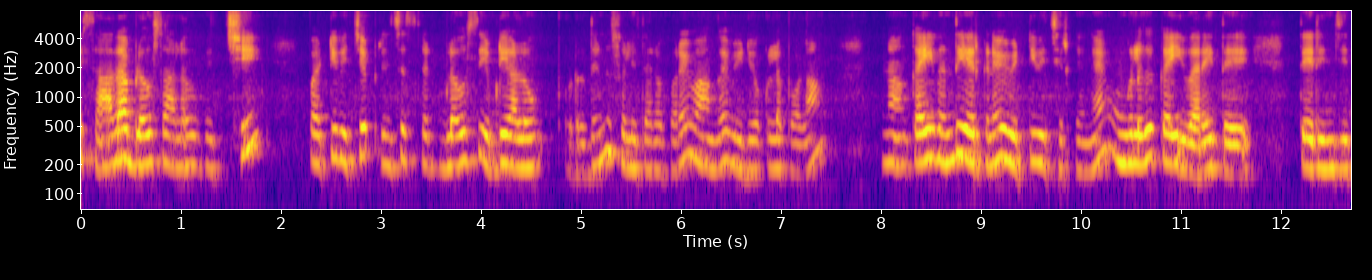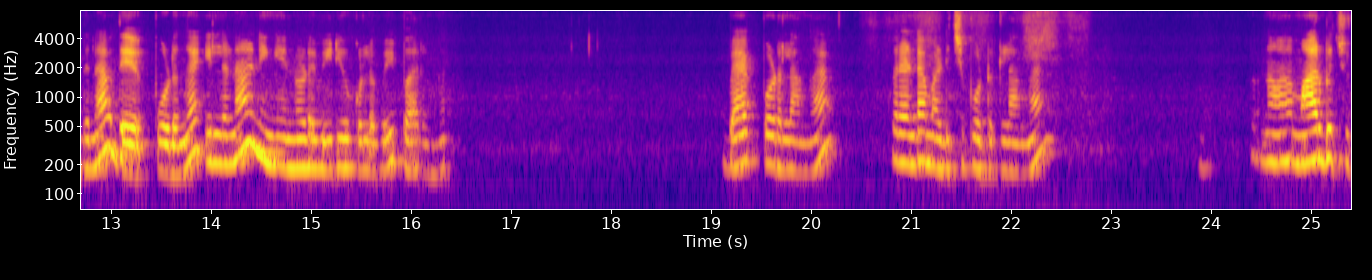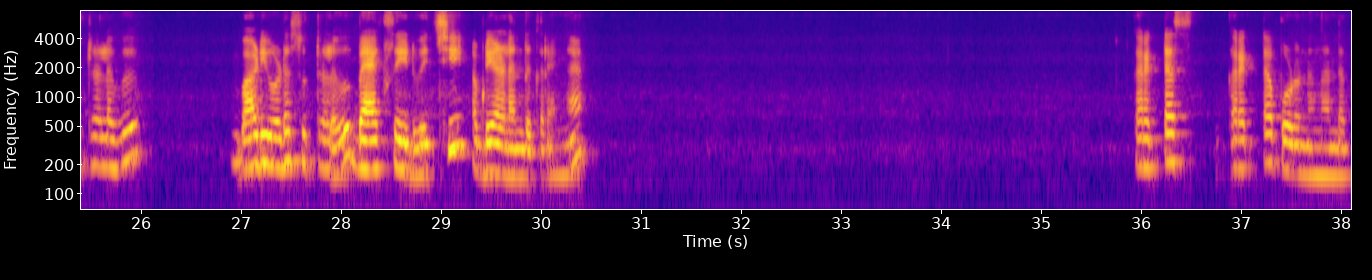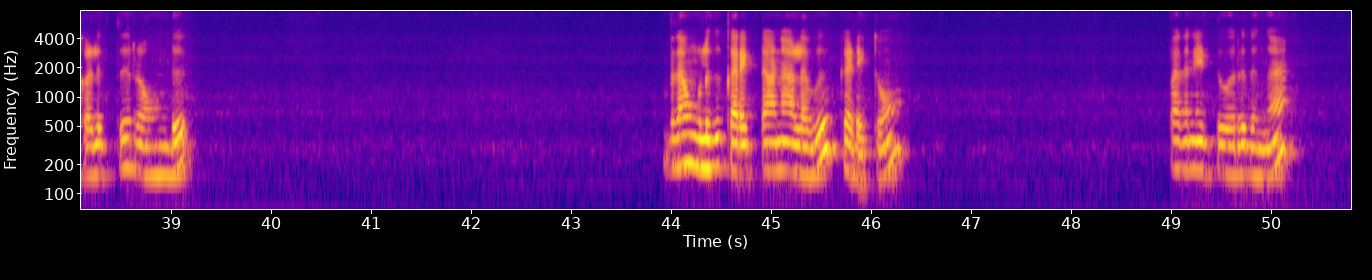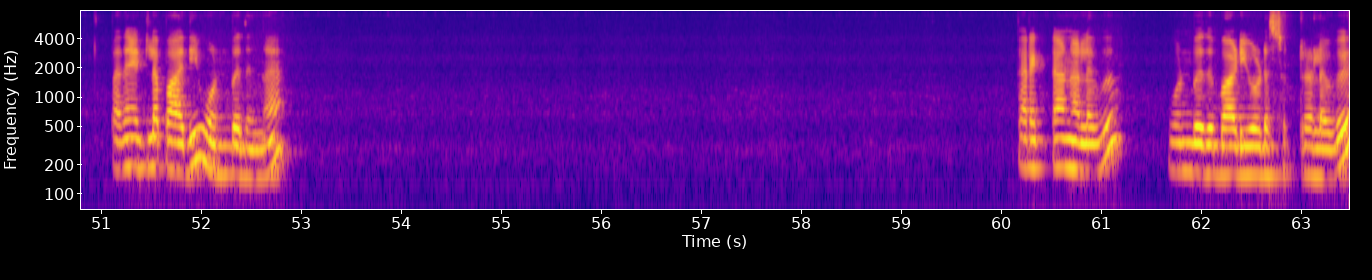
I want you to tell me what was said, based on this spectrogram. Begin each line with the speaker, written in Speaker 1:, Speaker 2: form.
Speaker 1: இன்றைக்கி சாதா ப்ளவுஸ் அளவு வச்சு பட்டி வச்ச பிரின்சஸ் கட் ப்ளவுஸ் எப்படி அளவு போடுறதுன்னு சொல்லித்தர போகிறேன் வாங்க வீடியோக்குள்ளே போகலாம் நான் கை வந்து ஏற்கனவே வெட்டி வச்சுருக்கேங்க. உங்களுக்கு கை வரை தெ தெரிஞ்சதுன்னா தே போடுங்க. இல்லைன்னா நீங்கள் என்னோடய வீடியோக்குள்ளே போய் பாருங்கள் பேக் போடலாங்க. ரெண்டாம் அடித்து போட்டுக்கலாங்க. நான் மார்பு சுற்றளவு பாடியோட சுற்றளவு பேக் சைடு வச்சு அப்படியே அளந்துக்கிறேங்க. கரெக்டாக கரெக்டாக போடணுங்க அந்த கழுத்து ரவுண்டு. அப்போ தான் உங்களுக்கு கரெக்டான அளவு கிடைக்கும். பதினெட்டு வருதுங்க. பதினெட்டில் பாதி ஒன்பதுங்க. கரெக்டான அளவு ஒன்பது பாடியோட சுற்றளவு.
